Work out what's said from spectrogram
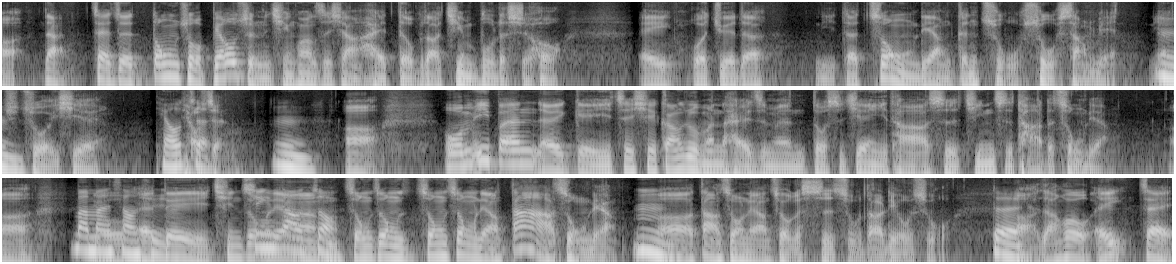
啊。那在这动作标准的情况之下，还得不到进步的时候，哎，我觉得你的重量跟组数上面你要去做一些调整，嗯啊。我们一般呃给这些刚入门的孩子们，都是建议他是金字塔的重量啊，慢慢上去，对，轻重量、重中重、中重量、大重量，嗯哦，大重量做个四组到六组对，啊，然后哎再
